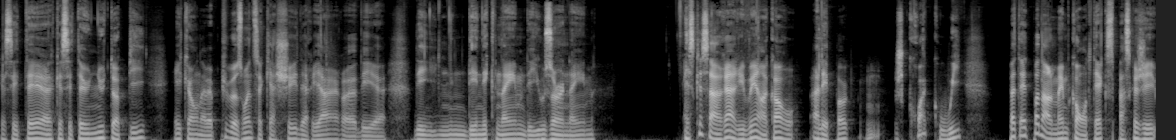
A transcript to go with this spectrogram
que c'était euh, que c'était une utopie et qu'on n'avait plus besoin de se cacher derrière euh, des, des, des, nicknames, des usernames. Est-ce que ça aurait arrivé encore à l'époque? Je crois que oui. Peut-être pas dans le même contexte parce que j'ai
